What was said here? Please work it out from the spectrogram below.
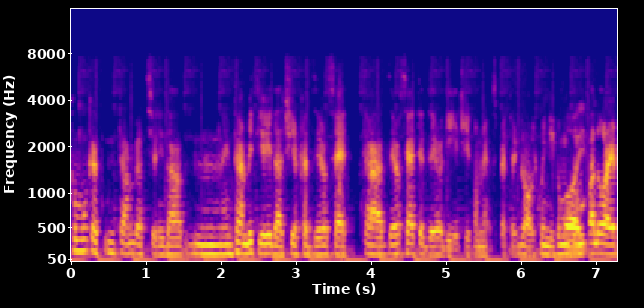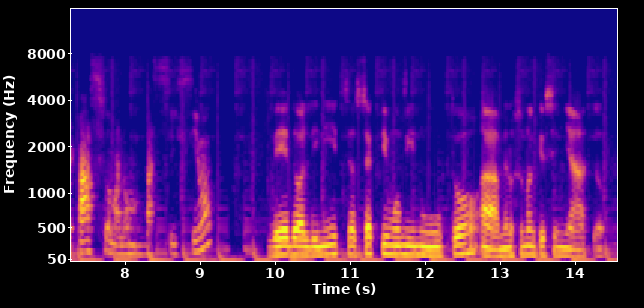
Comunque entrambe azioni da mh, entrambi i tiri da circa 0,7 0,7 e 0,10 come expected goal, quindi comunque Poi, un valore basso ma non bassissimo. Vedo all'inizio al settimo minuto, ah me lo sono anche segnato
